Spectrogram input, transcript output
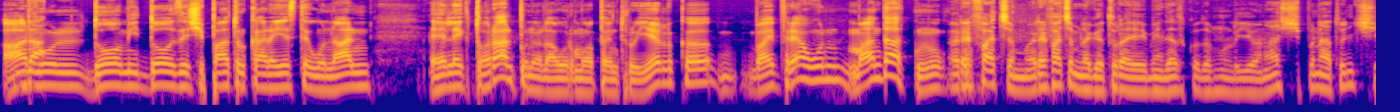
anul 2024, care este un an electoral până la urmă pentru el, că mai vrea un mandat. Nu? Refacem, refacem legătura imediat cu domnul Ionaș și până atunci,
